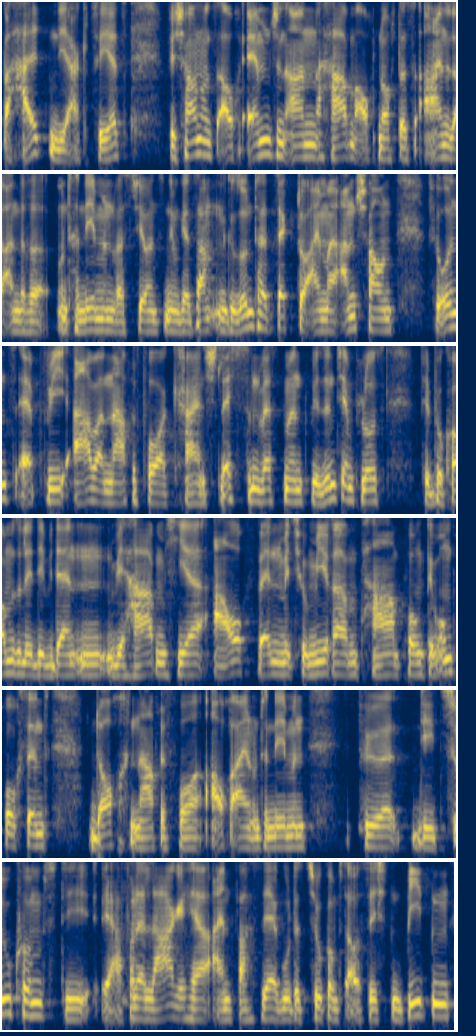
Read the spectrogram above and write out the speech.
behalten die Aktie jetzt. Wir schauen uns auch Amgen an, haben auch noch das ein oder andere Unternehmen, was wir uns in dem gesamten Gesundheitssektor einmal anschauen. Für uns AppWi aber nach wie vor kein schlechtes Investment. Wir sind hier im Plus, wir bekommen solide Dividenden. Wir haben hier auch, wenn mit Humira ein paar Punkte im Umbruch sind, doch nach wie vor auch ein Unternehmen, Unternehmen für die Zukunft, die ja von der Lage her einfach sehr gute Zukunftsaussichten bieten.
